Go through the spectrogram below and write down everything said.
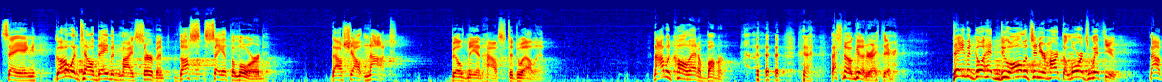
saying, Go and tell David my servant, Thus saith the Lord, Thou shalt not build me an house to dwell in. Now, I would call that a bummer. that's no good right there. David, go ahead and do all that's in your heart. The Lord's with you. Now,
